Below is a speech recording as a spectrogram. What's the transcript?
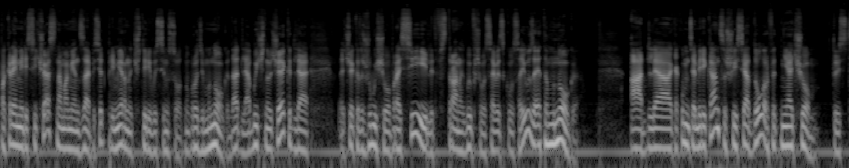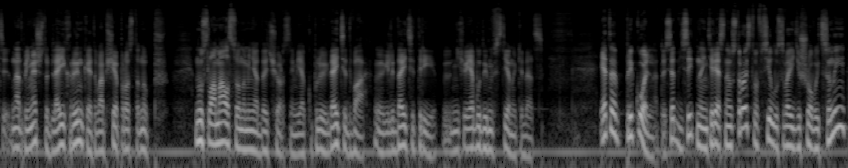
по крайней мере, сейчас, на момент записи, это примерно 4 800. Ну, вроде много, да, для обычного человека, для человека, живущего в России или в странах бывшего Советского Союза, это много. А для какого-нибудь американца 60 долларов это ни о чем. То есть надо понимать, что для их рынка это вообще просто, ну, пф, ну, сломался он у меня, да черт с ним, я куплю их, дайте два, э, или дайте три, ничего, я буду им в стену кидаться. Это прикольно, то есть это действительно интересное устройство в силу своей дешевой цены,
